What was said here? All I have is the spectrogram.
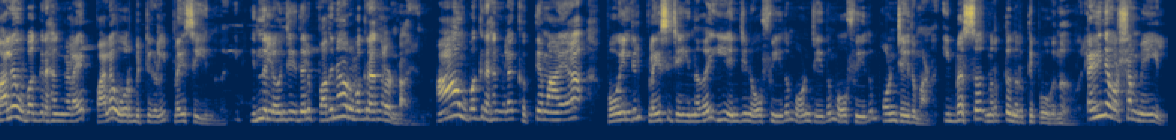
പല ഉപഗ്രഹങ്ങളെ പല ഓർബിറ്റുകളിൽ പ്ലേസ് ചെയ്യുന്നത്. ഇന്ന് ലോഞ്ച് ചെയ്തതിൽ പതിനാറ് ഉപഗ്രഹങ്ങളുണ്ടായിരുന്നു ആ ഉപഗ്രഹങ്ങളെ കൃത്യമായ പോയിന്റിൽ പ്ലേസ് ചെയ്യുന്നത് ഈ എഞ്ചിൻ ഓഫ് ചെയ്തും ഓൺ ചെയ്തും ഓഫ് ചെയ്തും ഓൺ ചെയ്തുമാണ്. ഈ ബസ് നിർത്തി നിർത്തി പോകുന്നത് പോലെ. കഴിഞ്ഞ വർഷം മെയ്യിൽ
